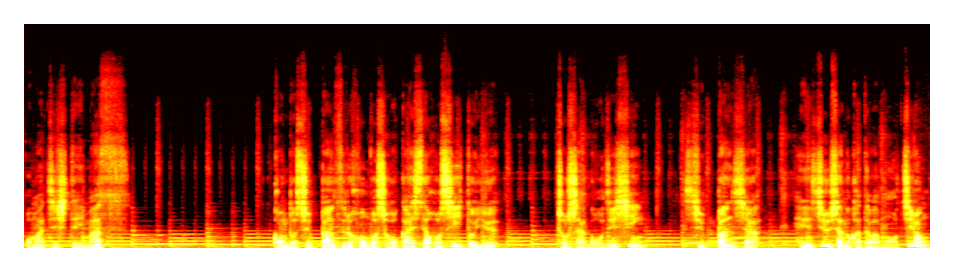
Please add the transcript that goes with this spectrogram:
お待ちしています今度出版する本を紹介してほしいという著者ご自身出版社編集者の方はもちろん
